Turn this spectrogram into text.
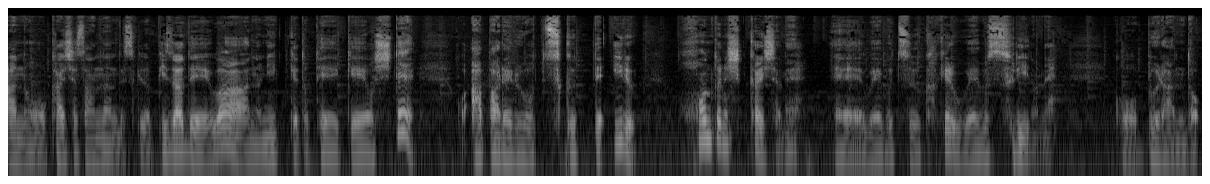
あの会社さんなんですけどピザデーはあの日家と提携をしてアパレルを作っている本当にしっかりしたねえー、Web2×Web3 のねこうブランド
